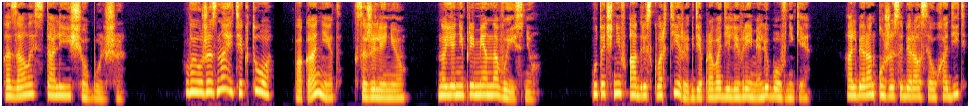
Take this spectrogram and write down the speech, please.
казалось, стали еще больше. «Вы уже знаете, кто?» «Пока нет, к сожалению. Но я непременно выясню». Уточнив адрес квартиры, где проводили время любовники, Альберан уже собирался уходить,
